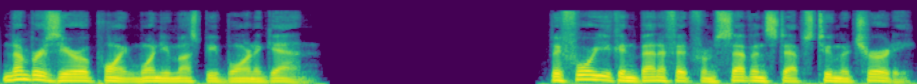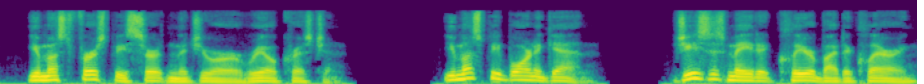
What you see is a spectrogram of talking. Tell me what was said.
Number 0.1 You must be born again. Before you can benefit from 7 steps to maturity, you must first be certain that you are a real Christian. You must be born again. Jesus made it clear by declaring,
